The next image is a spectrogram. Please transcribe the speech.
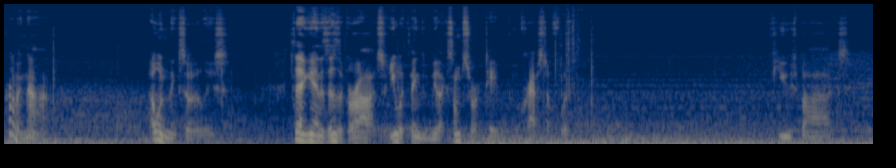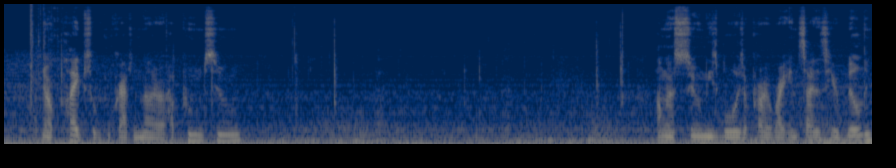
Probably not. I wouldn't think so, at least. Then again, this is a garage, so you would think there'd be like some sort of table we can craft stuff with. Fuse box. You know, pipe so we can craft another harpoon soon. I'm gonna assume these boys are probably right inside this here building.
